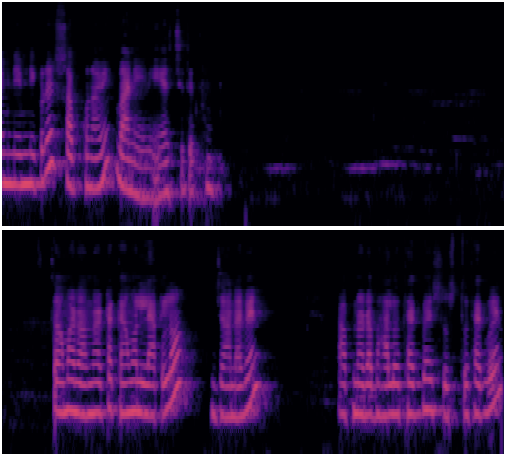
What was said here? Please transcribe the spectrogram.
এমনি এমনি করে সবকোন আমি বানিয়ে নিয়ে যাচ্ছি দেখুন। তো আমার রান্নাটা কেমন লাগল জানাবেন। আপনারা ভালো থাকবেন, সুস্থ থাকবেন।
